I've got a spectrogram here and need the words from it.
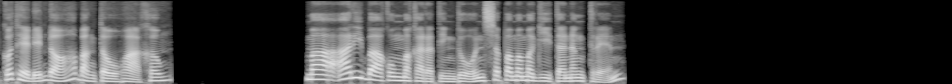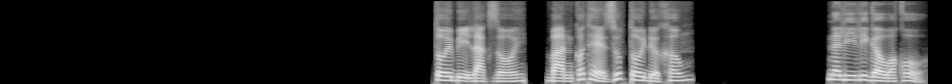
có thể đến đó bằng tàu hỏa không? Maaari ba akong makarating doon sa pamamagitan ng tren? Tôi bị lạc rồi, bạn có thể giúp tôi được không? Naliligaw ako.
